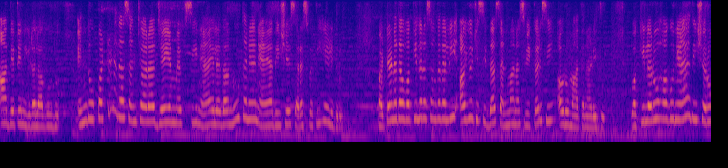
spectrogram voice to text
ಆದ್ಯತೆ ನೀಡಲಾಗುವುದು ಎಂದು ಪಟ್ಟಣದ ಸಂಚಾರ ಜೆಎಂಎಫ್ಸಿ ನ್ಯಾಯಾಲಯದ ನೂತನ ನ್ಯಾಯಾಧೀಶೆ ಸರಸ್ವತಿ ಹೇಳಿದರು. ಪಟ್ಟಣದ ವಕೀಲರ ಸಂಘದಲ್ಲಿ ಆಯೋಜಿಸಿದ್ದ ಸನ್ಮಾನ ಸ್ವೀಕರಿಸಿ ಅವರು ಮಾತನಾಡಿದ್ದು, ವಕೀಲರು ಹಾಗೂ ನ್ಯಾಯಾಧೀಶರು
